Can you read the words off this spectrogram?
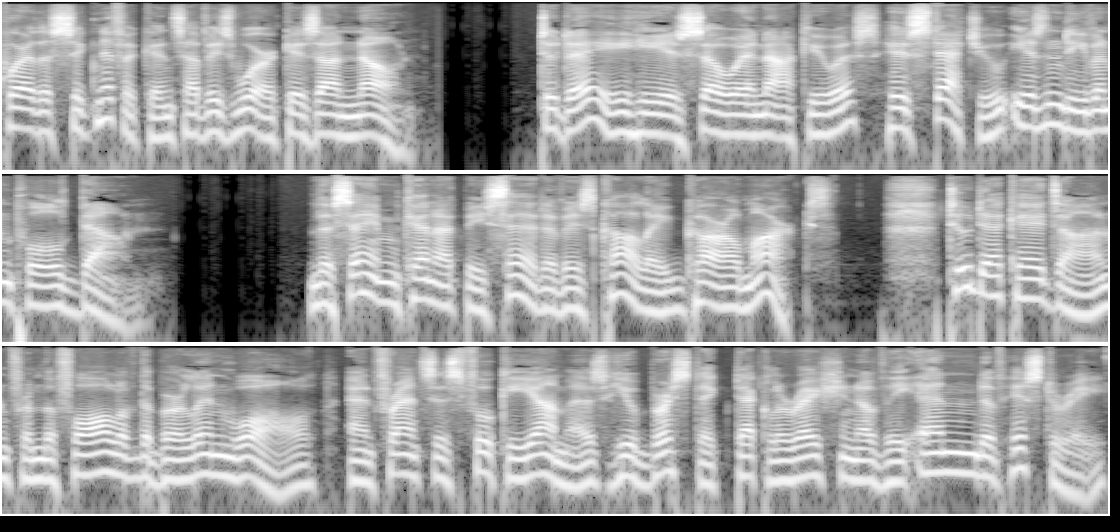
where the significance of his work is unknown. Today he is so innocuous his statue isn't even pulled down. The same cannot be said of his colleague Karl Marx. Two decades on from the fall of the Berlin Wall and Francis Fukuyama's hubristic declaration of the end of history,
